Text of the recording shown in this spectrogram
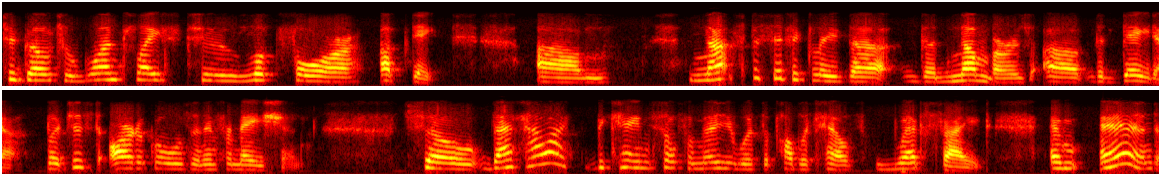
to go to one place to look for updates. Um, not specifically the the numbers of the data, but just articles and information. So that's how I became so familiar with the public health website, and and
